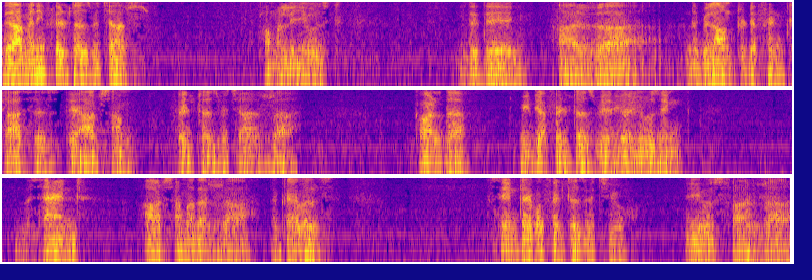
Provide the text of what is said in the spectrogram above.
There are many filters which are commonly used. They, they are uh, they belong to different classes. There are some filters which are called the media filters where you are using the sand or some other uh, the gravels. Same type of filters which you use for uh,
